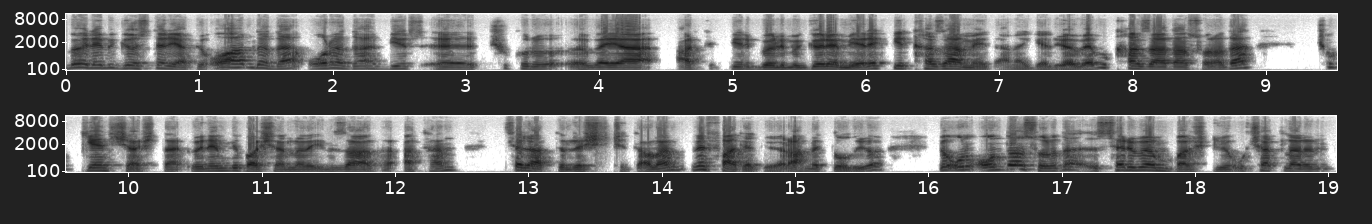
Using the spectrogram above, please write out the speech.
Böyle bir gösteri yapıyor. O anda da orada bir e, çukuru e, veya artık bir bölümü göremeyerek bir kaza meydana geliyor ve bu kazadan sonra da çok genç yaşta önemli başarılara imza atan Selahattin Reşit Alan vefat ediyor, rahmetli oluyor. Ve on, ondan sonra da serüven başlıyor. Uçakların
